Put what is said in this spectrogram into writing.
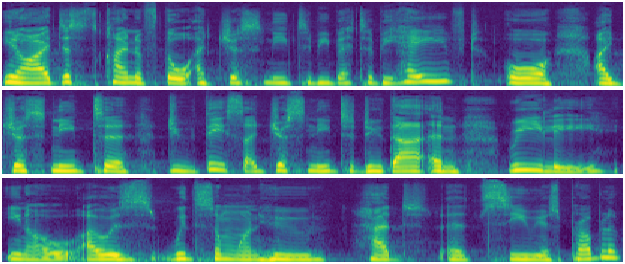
you know, I just kind of thought I just need to be better behaved or I just need to do this, I just need to do that. And really, you know, I was with someone who had a serious problem.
